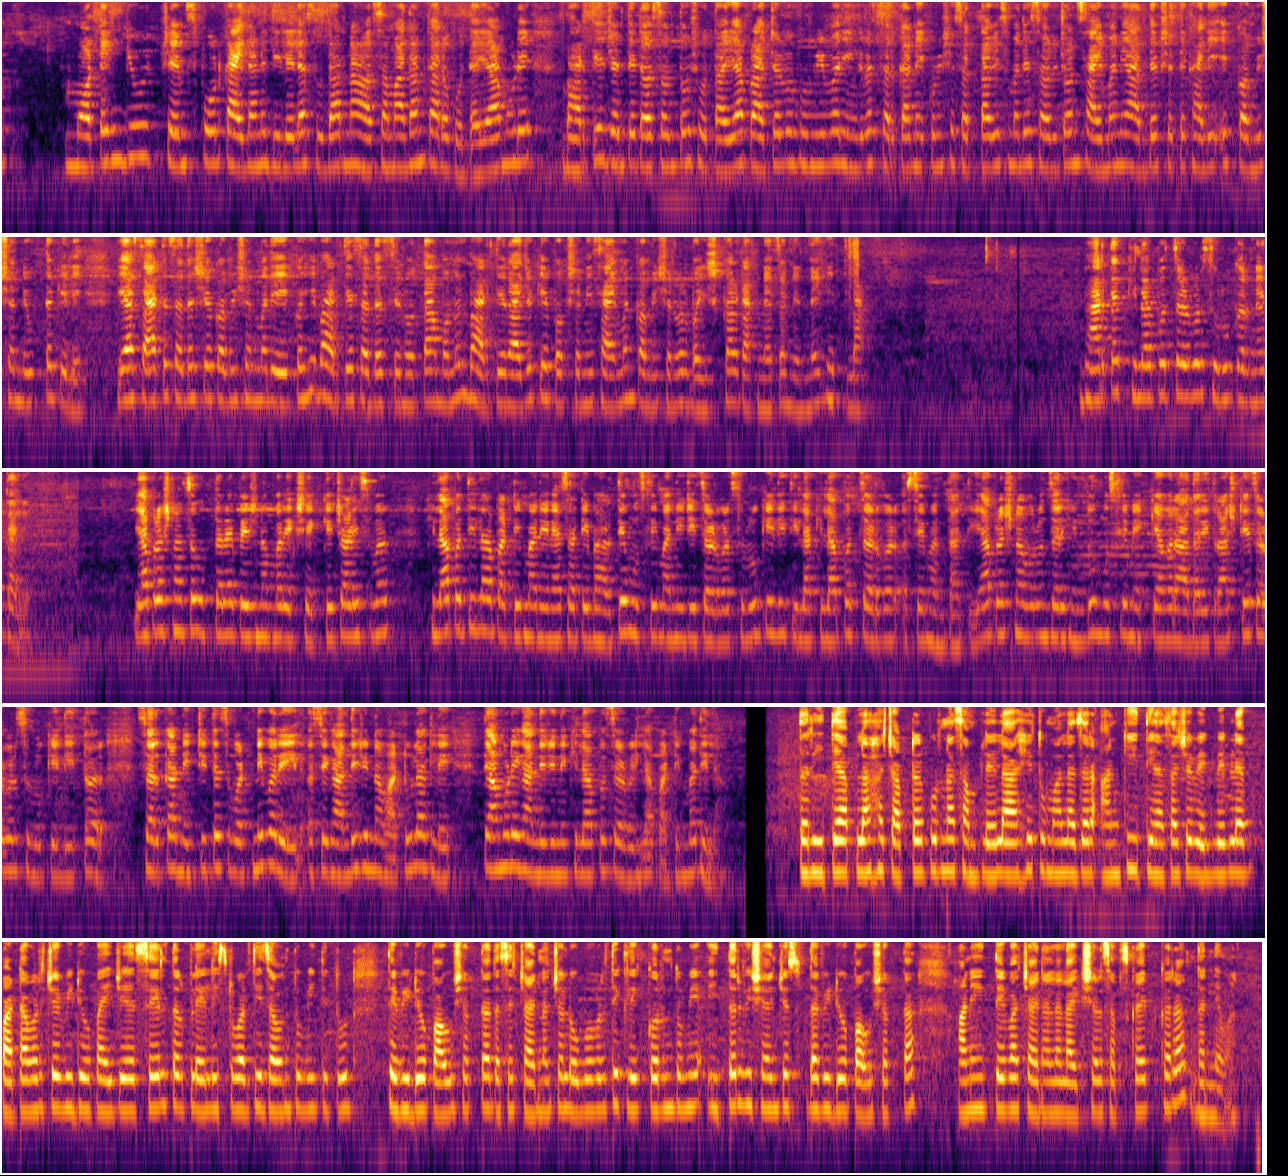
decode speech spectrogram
मॉटेंग्यू चेम्सफोर्ड कायद्याने दिलेल्या सुधारणा असमाधानकारक होत्या. यामुळे भारतीय जनतेत असंतोष होता. या प्राचार्यभूमीवर इंग्रज सरकारने एकोणीसशे सत्तावीसमध्ये सर जॉन सायमन या अध्यक्षतेखाली एक कमिशन नियुक्त केले. या सात सदस्यीय कमिशनमध्ये एकही भारतीय सदस्य नव्हता. म्हणून भारतीय राजकीय पक्षांनी सायमन कमिशनवर बहिष्कार टाकण्याचा निर्णय घेतला. भारतात खिलाफत चळवळ सुरू करण्यात आली. या प्रश्नाचं उत्तर आहे पेज नंबर एकशे एक्केचाळीसवर. खिलापतीला पाठिंबा देण्यासाठी भारतीय मुस्लिमांनी जी चळवळ सुरू केली तिला खिलाफत चळवळ असे म्हणतात. या प्रश्नावरून जर हिंदू मुस्लिम ऐक्यावर आधारित राष्ट्रीय चळवळ सुरू केली तर सरकार निश्चितच वटणीवर येईल असे गांधीजींना वाटू लागले. त्यामुळे गांधीजींनी खिलाफत चळवळीला पाठिंबा दिला. तर इथे आपला हा चॅप्टर पूर्ण संपलेला आहे. तुम्हाला जर आणखी इतिहासाचे वेगवेगळ्या पाटावरचे व्हिडिओ पाहिजे असेल तर प्लेलिस्टवरती जाऊन तुम्ही तिथून ते व्हिडिओ पाहू शकता. तसेच चॅनलच्या लोगोवरती क्लिक करून तुम्ही इतर विषयांचे सुद्धा व्हिडिओ पाहू शकता. आणि तेव्हा चॅनलला लाईक शेअर सबस्क्राईब करा. धन्यवाद.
